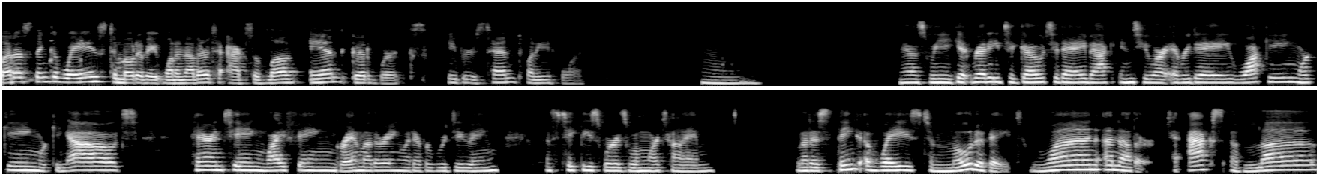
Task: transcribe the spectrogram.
Let us think of ways to motivate one another to acts of love and good works. Hebrews 10 24. Hmm as we get ready to go today back into our everyday walking, working, working out, parenting, wifing, grandmothering, whatever we're doing, let's take these words one more time. Let us think of ways to motivate one another to acts of love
